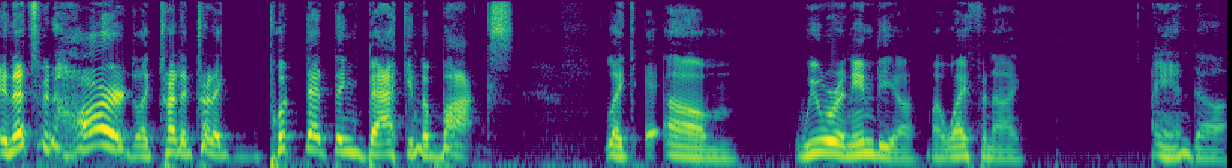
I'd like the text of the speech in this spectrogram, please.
and that's been hard. Like trying to try to put that thing back in the box. Like, um, we were in India, my wife and I, and uh,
